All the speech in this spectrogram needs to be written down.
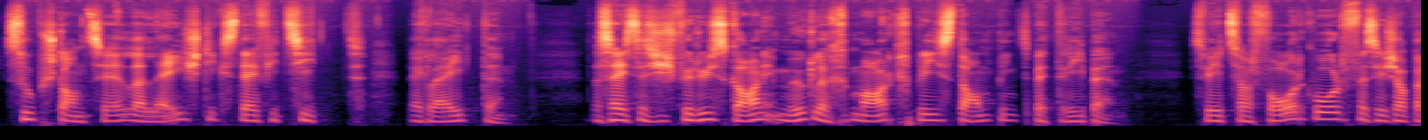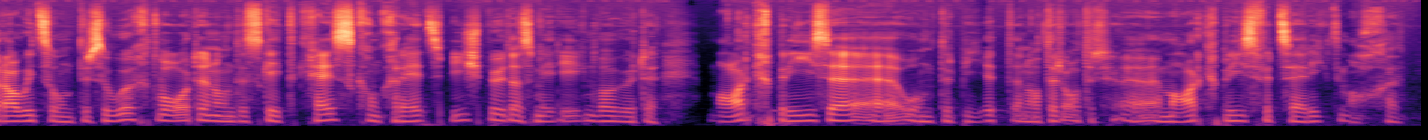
substanziellen Leistungsdefizit begleiten. Das heißt, es ist für uns gar nicht möglich, Marktpreisdumping zu betreiben. Es wird zwar vorgeworfen, es ist aber auch jetzt untersucht worden und es gibt kein konkretes Beispiel, dass wir irgendwo würden Marktpreise äh, unterbieten oder, oder äh, eine Marktpreisverzerrung machen würden.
